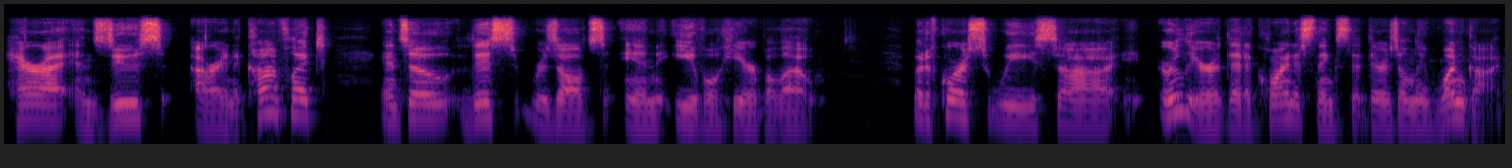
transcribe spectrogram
Hera and Zeus are in a conflict, and so this results in evil here below. But of course, we saw earlier that Aquinas thinks that there's only one God,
